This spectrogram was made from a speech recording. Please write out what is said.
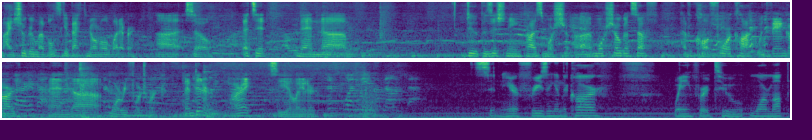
my sugar levels get back to normal, whatever. Uh, so that's it. Then um, do the positioning, probably some more sh uh, more Shogun stuff. Have a call at four o'clock with Vanguard and uh, more Reforge work. Then dinner. All right. See you later. Sitting here freezing in the car, waiting for it to warm up.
